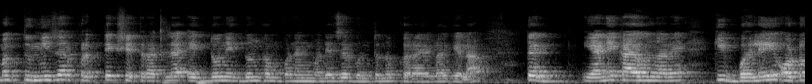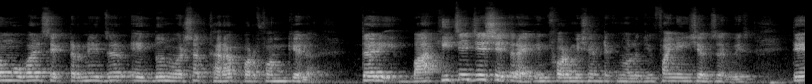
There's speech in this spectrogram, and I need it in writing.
मग तुम्ही जर प्रत्येक क्षेत्रातल्या एक दोन एक दोन कंपन्यांमध्ये जर गुंतवणूक करायला गेला तर याने काय होणार आहे की भलेही ऑटोमोबाईल सेक्टरने जर एक दोन वर्षात खराब परफॉर्म केलं तरी बाकीचे जे क्षेत्र आहेत इन्फॉर्मेशन टेक्नॉलॉजी फायनान्शियल सर्व्हिस ते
